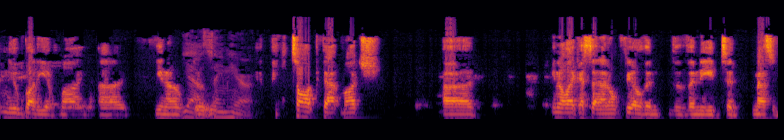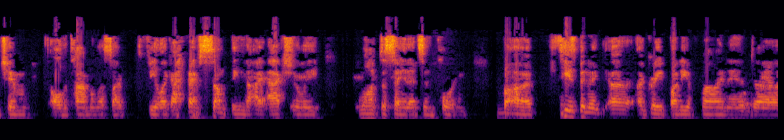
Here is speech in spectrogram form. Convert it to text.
new buddy of mine. Uh, you know, Yeah, same here. we talk that much. Uh, you know, like I said, I don't feel the, the the need to message him all the time unless I feel like I have something that I actually want to say that's important. But uh, he's been a, a, a great buddy of mine, and uh,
